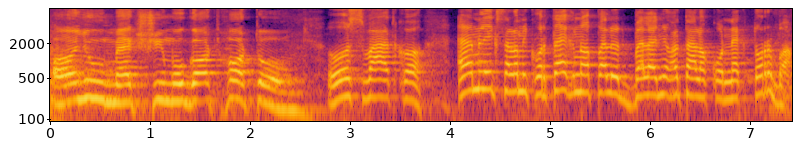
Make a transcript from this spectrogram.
Anyu, megsimogathatom. Oszvádka, emlékszel, amikor tegnap előtt belenyaltál a konnektorba?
